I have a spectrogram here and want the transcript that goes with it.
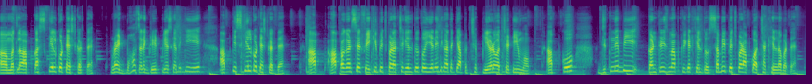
आ, मतलब आपका स्किल को टेस्ट करता है। राइट right, बहुत सारे ग्रेट प्लेयर्स कहते हैं कि ये आपकी स्किल को टेस्ट करता है। आप आप अगर सिर्फ़ एक ही पिच पर अच्छे खेलते हो तो ये नहीं दिखाता कि आप अच्छे प्लेयर हो अच्छे टीम हो। आपको जितने भी कंट्रीज़ में आप क्रिकेट खेलते हो सभी पिच पर आपको अच्छा खेलना पड़ता है।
